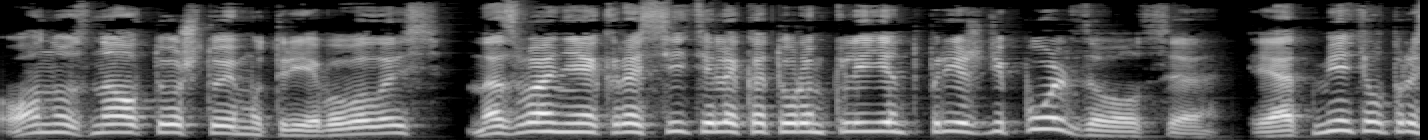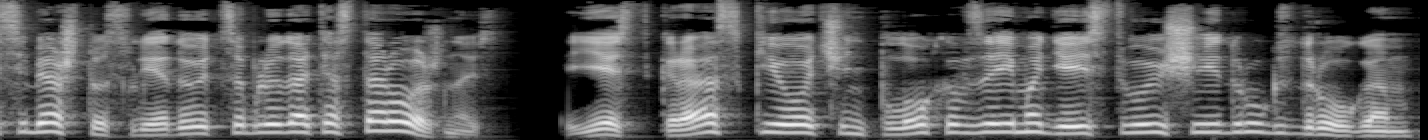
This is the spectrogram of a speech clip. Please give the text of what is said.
Он узнал то, что ему требовалось, название красителя, которым клиент прежде пользовался, и отметил про себя, что следует соблюдать осторожность. Есть краски, очень плохо взаимодействующие друг с другом.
